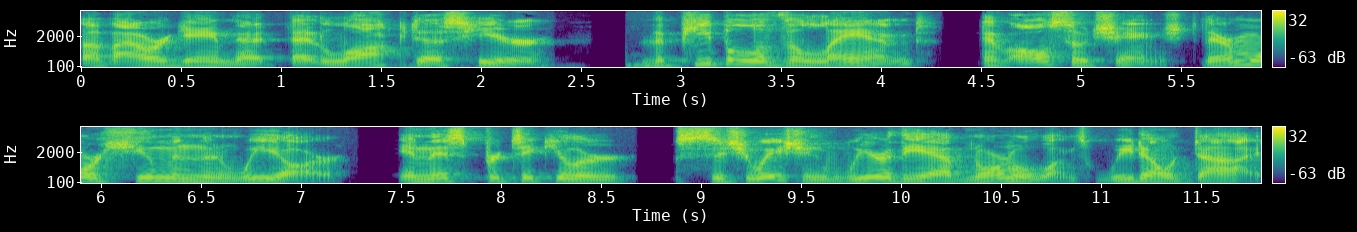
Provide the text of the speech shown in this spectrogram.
of our game that that locked us here, the people of the land have also changed. They're more human than we are. In this particular situation, we're the abnormal ones. We don't die.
